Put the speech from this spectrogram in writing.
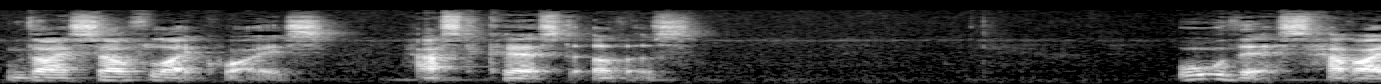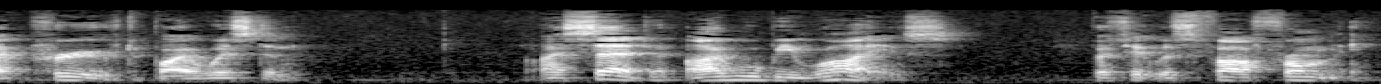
thyself likewise hast cursed others. All this have I proved by wisdom. I said, I will be wise, but it was far from me.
